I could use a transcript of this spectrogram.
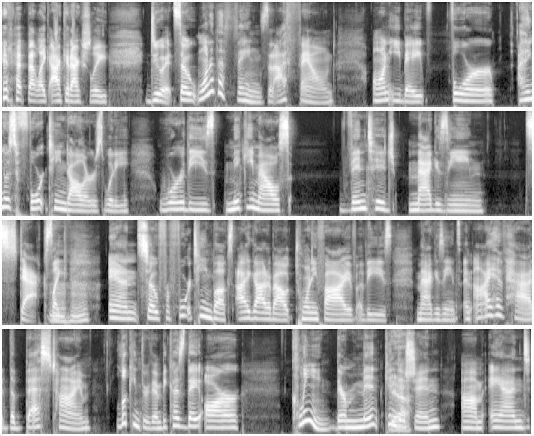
that, that like I could actually do it. So one of the things that I found on eBay for I think it was $14, Woody, were these Mickey Mouse vintage magazine stacks. Like mm-hmm. and so for 14 bucks, I got about 25 of these magazines and I have had the best time looking through them because they are clean. They're mint condition um and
